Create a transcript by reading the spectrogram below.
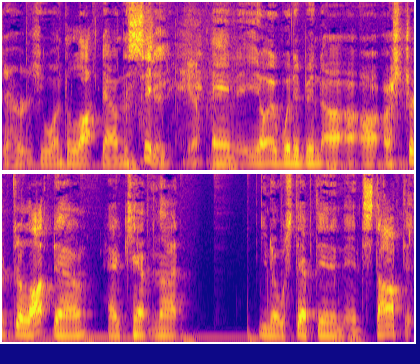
her, she wanted to lock down the city, Yep. and you know it would have been a, a, a stricter lockdown had Kemp not, you know, stepped in and, and stopped it.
